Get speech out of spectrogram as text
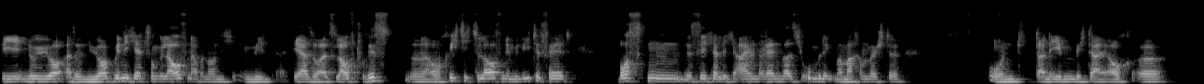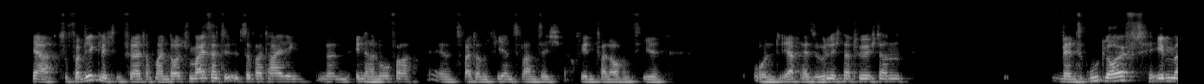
wie New York. Also New York bin ich jetzt schon gelaufen, aber noch nicht eher so als Lauftourist, sondern auch richtig zu laufen im Elitefeld. Boston ist sicherlich ein Rennen, was ich unbedingt mal machen möchte. Und dann eben mich da auch äh, ja, zu verwirklichen, vielleicht auch meinen deutschen Meistertitel zu verteidigen ne, in Hannover 2024, äh, auf jeden Fall auch ein Ziel. Und ja, persönlich natürlich dann, wenn es gut läuft, eben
